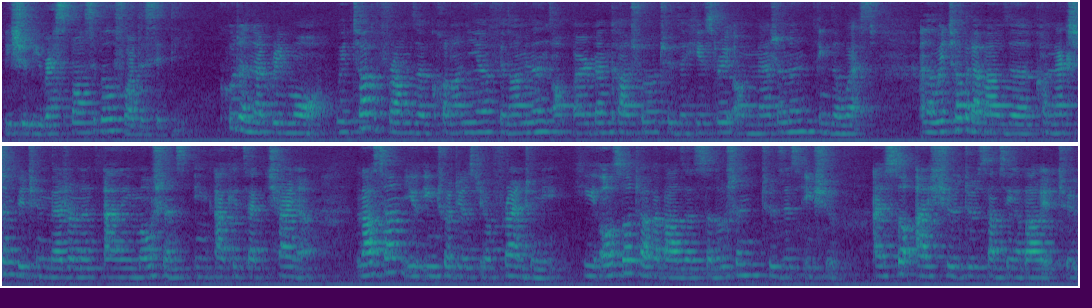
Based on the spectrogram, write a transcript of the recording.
We should be responsible for the city. Couldn't agree more. We talk from the colonial phenomenon of urban culture to the history of measurement in the West. And we talked about the connection between measurement and emotions in architect China. Last time you introduced your friend to me. He also talked about the solution to this issue. I thought I should do something about it too.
